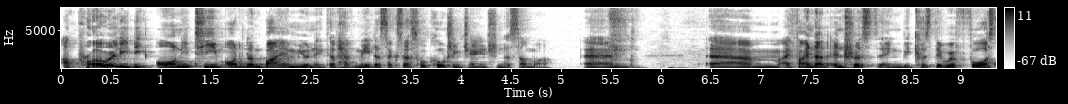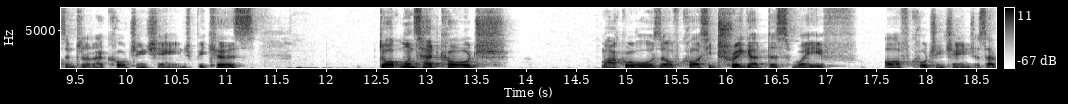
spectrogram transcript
Are probably the only team other than Bayern Munich that have made a successful coaching change in the summer, and um, I find that interesting because they were forced into that coaching change because Dortmund's head coach Marco Rose, of course, he triggered this wave of coaching changes. I,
